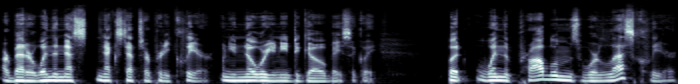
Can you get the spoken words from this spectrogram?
are better when the next next steps are pretty clear, when you know where you need to go basically. But when the problems were less clear,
